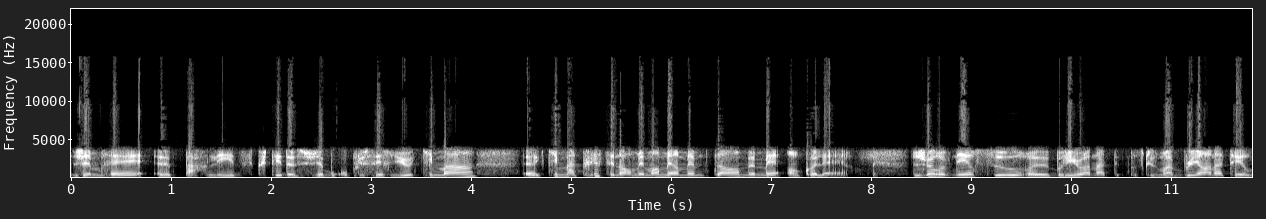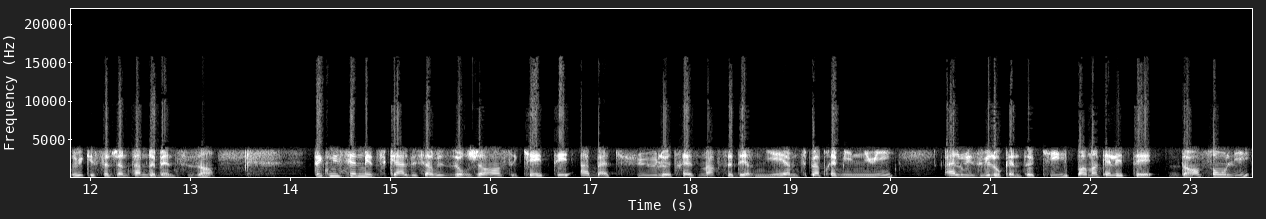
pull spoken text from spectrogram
j'aimerais euh, parler, discuter d'un sujet beaucoup plus sérieux qui m'a euh, qui m'attriste énormément, mais en même temps me met en colère. Je veux revenir sur euh, Brianna, excuse-moi, Brianna Taylor, qui est cette jeune femme de 26 ans, technicienne médicale des services d'urgence, qui a été abattue le 13 mars dernier, un petit peu après minuit, à Louisville, au Kentucky, pendant qu'elle était dans son lit,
